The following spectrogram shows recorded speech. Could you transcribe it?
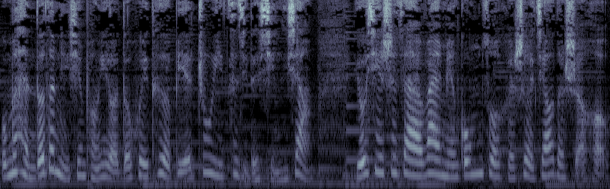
我们很多的女性朋友都会特别注意自己的形象，尤其是在外面工作和社交的时候。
